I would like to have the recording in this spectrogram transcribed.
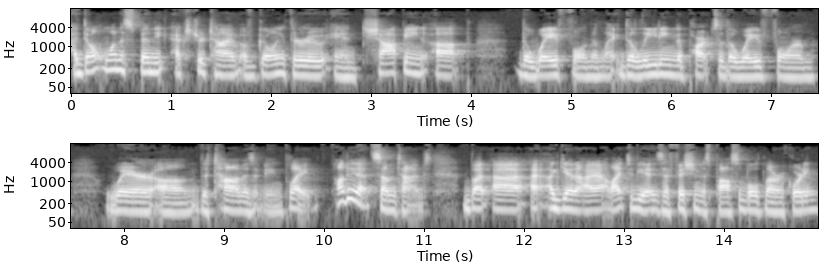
I don't want to spend the extra time of going through and chopping up the waveform and like deleting the parts of the waveform where um, the tom isn't being played. I'll do that sometimes, but uh, I, again, I like to be as efficient as possible with my recording.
